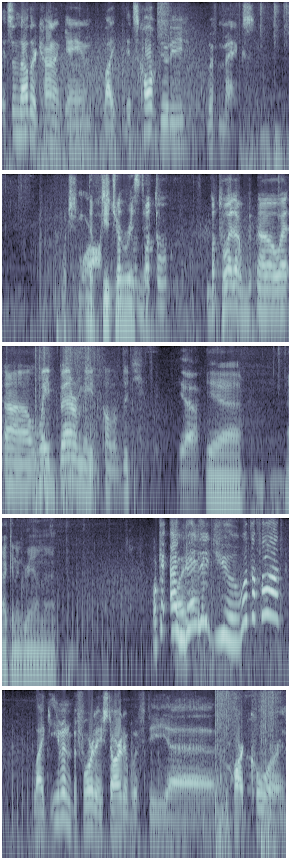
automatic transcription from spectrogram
it's another kind of game. Like it's Call of Duty with mechs, which is more The awesome. Futuristic. But, but, but whether uh, we- uh, way better made Call of Duty. Yeah. Yeah, I can agree on that. Okay, I Like- made you. What the fuck? Like even before they started with the uh, hardcore in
